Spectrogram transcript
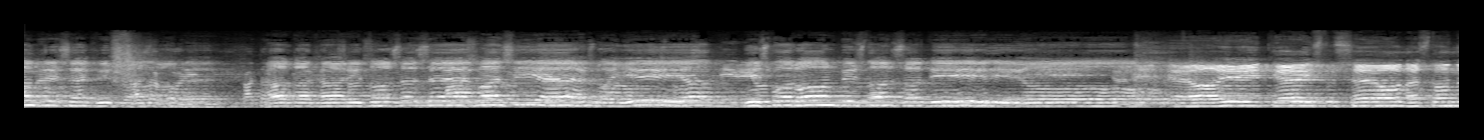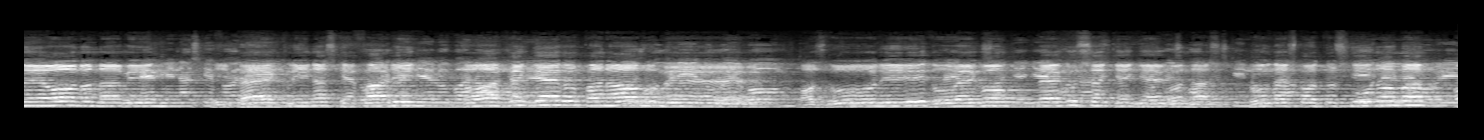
άγκρισε Χριστός καταχαριτός σε βάση ευλογία εις πολλών πιστών σωτήριων. Και αεί και εις τους αιώνας των αιώνων αμήν. Έκλεινας κεφαλήν. Υπέκλεινας κεφαλήν, το αρχαγγέλο πανάμουμε. Ως δούλη του εγώ, λέγουσα και γέγονας, τους δεσπότου σκήνομα,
